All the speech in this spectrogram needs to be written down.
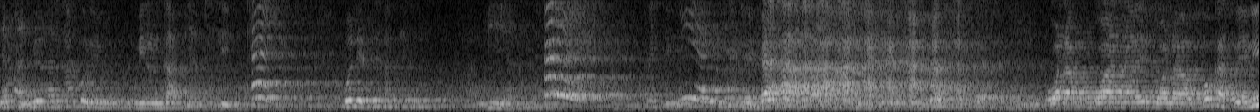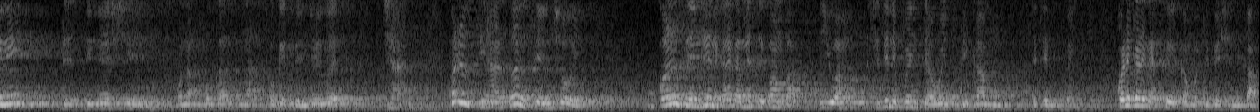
Jamani, milioni sako ni milioni ngapi? hamsini. Eh, wale executive mia Eh. mia wana, wana, wana focus kwenye nini? Destination. Wana focus, na forget to enjoy what? Journey. Kwani usianze, wewe usienjoy? Kwa nini usienjoy nikaweka message kwamba you are certain point away to become certain point? Kwani kale kasiwe kama motivation kama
